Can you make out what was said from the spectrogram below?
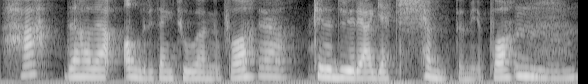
Hæ? Det hadde jeg aldri tenkt to ganger på. Ja. Kunne du reagert kjempemye på. Mm.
